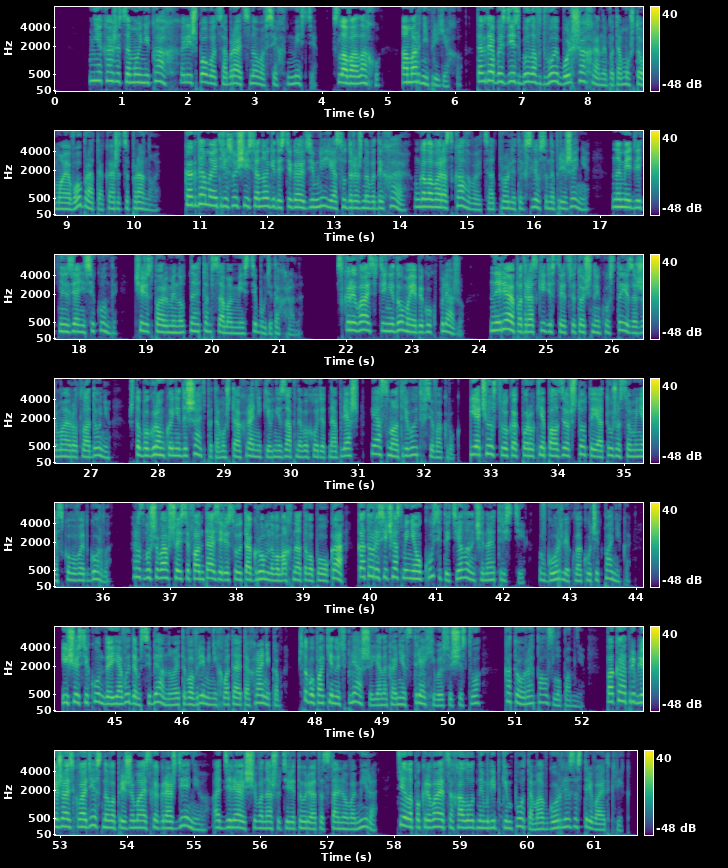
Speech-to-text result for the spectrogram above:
Мне кажется, мой никах — лишь повод собрать снова всех вместе. Слава Аллаху, Амар не приехал. Тогда бы здесь было вдвое больше охраны, потому что у моего брата, кажется, паранойя. Когда мои трясущиеся ноги достигают земли, я судорожно выдыхаю, голова раскалывается от пролитых слез и напряжения, но медлить нельзя ни секунды. Через пару минут на этом самом месте будет охрана. Скрываясь в тени дома, я бегу к пляжу. Ныряю под раскидистые цветочные кусты и зажимаю рот ладонью, чтобы громко не дышать, потому что охранники внезапно выходят на пляж и осматривают все вокруг. Я чувствую, как по руке ползет что-то, и от ужаса у меня сковывает горло. Разбушевавшаяся фантазия рисует огромного мохнатого паука, который сейчас меня укусит, и тело начинает трясти. В горле клокочет паника. Еще секунда, и я выдам себя, но этого времени хватает охранникам, чтобы покинуть пляж, и я, наконец, стряхиваю существо, которое ползло по мне. Пока я приближаюсь к воде, снова прижимаясь к ограждению, отделяющего нашу территорию от остального мира, тело покрывается холодным липким потом, а в горле застревает крик.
